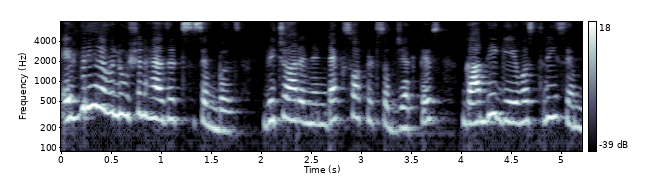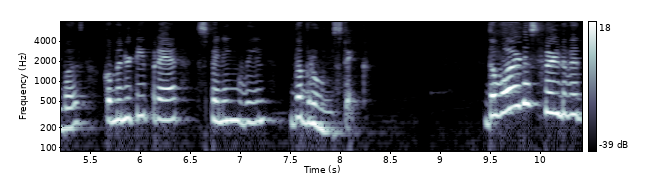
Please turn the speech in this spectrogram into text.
Every revolution has its symbols, which are an index of its objectives. Gandhi gave us three symbols community prayer, spinning wheel, the broomstick. The world is filled with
